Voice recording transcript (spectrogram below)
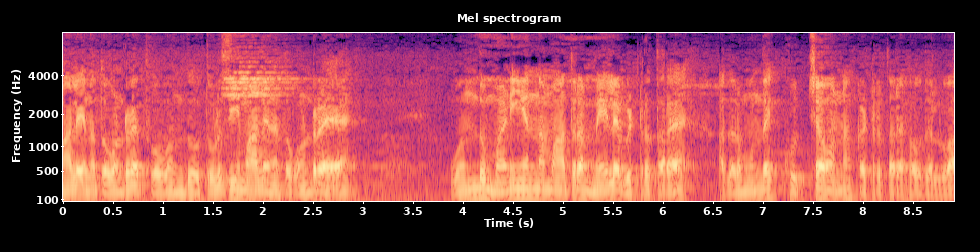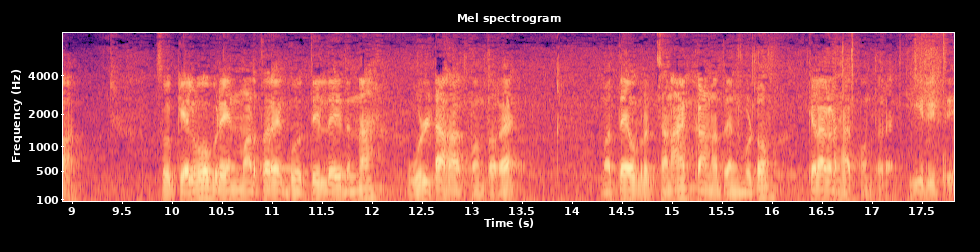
ಮಾಲೆಯನ್ನು ತಗೊಂಡ್ರೆ ಅಥವಾ ಒಂದು ತುಳಸಿ ಮಾಲೆಯನ್ನು ತಗೊಂಡ್ರೆ ಒಂದು ಮಣಿಯನ್ನ ಮಾತ್ರ ಮೇಲೆ ಬಿಟ್ಟಿರ್ತಾರೆ. ಅದರ ಮುಂದೆ ಕುಚ್ಚವನ್ನ ಕಟ್ಟಿರ್ತಾರೆ, ಹೌದಲ್ವಾ? ಸೊ ಕೆಲವೊಬ್ರು ಏನು ಮಾಡ್ತಾರೆ ಗೊತ್ತಿಲ್ಲದೆ ಇದನ್ನ ಉಲ್ಟಾ ಹಾಕ್ಕೊತಾರೆ. ಮತ್ತೆ ಒಬ್ರು ಚೆನ್ನಾಗಿ ಕಾಣುತ್ತೆ ಅಂದ್ಬಿಟ್ಟು ಕೆಳಗಡೆ ಹಾಕೊಂತಾರೆ ಈ ರೀತಿ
